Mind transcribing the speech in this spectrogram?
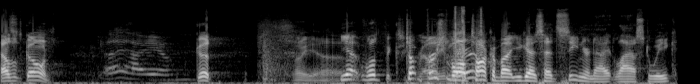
how's it going? Good, how are you? Good. Oh yeah. Yeah, well, fix t- first of all, there. talk about you guys had senior night last week,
